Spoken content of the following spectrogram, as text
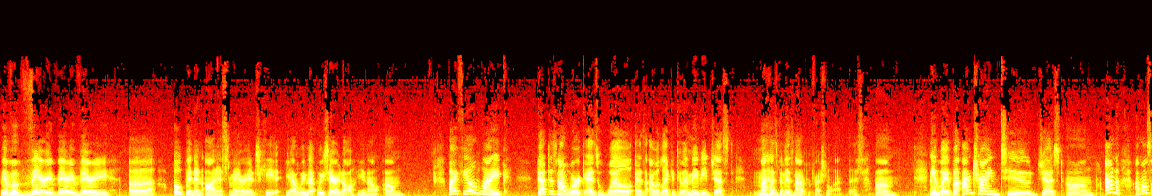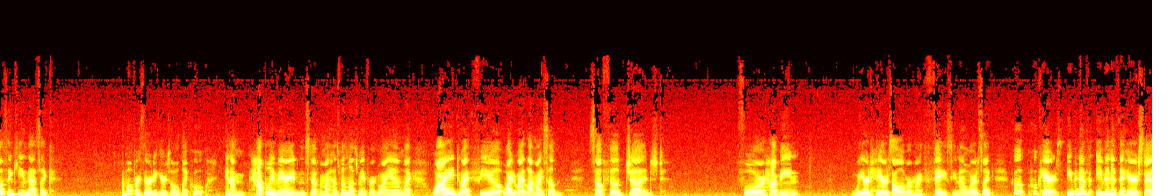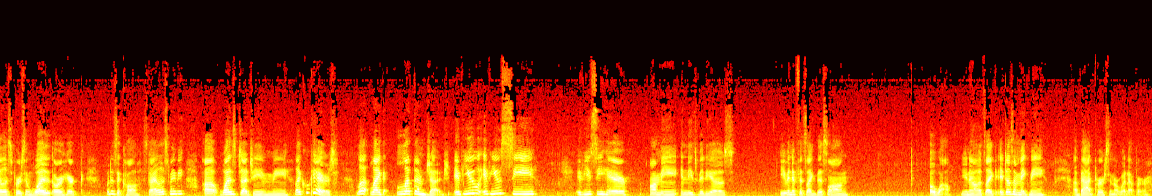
we have a very, very, very a open and honest marriage. He, yeah, we know, we share it all, you know. Um, but I feel like that does not work as well as I would like it to, and maybe just my husband is not a professional at this. Um, anyway, but I'm trying to just, um, I don't know. I'm also thinking that's like, I'm over 30 years old. Like, who, and I'm happily married and stuff, and my husband loves me for who I am. Like, why do I feel, why do I let myself self feel judged for having weird hairs all over my face, you know, where it's like, who who cares? Even if even if the hairstylist person was or hair what is it called? Stylist maybe? Uh was judging me. Like who cares? Let like let them judge. If you if you see if you see hair on me in these videos, even if it's like this long, oh wow. You know, it's like it doesn't make me a bad person or whatever.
